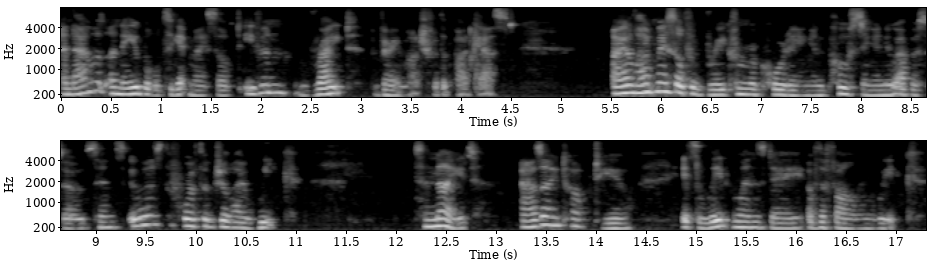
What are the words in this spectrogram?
And I was unable to get myself to even write very much for the podcast. I allowed myself a break from recording and posting a new episode since it was the 4th of July week. Tonight, as I talk to you, it's late Wednesday of the following week.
